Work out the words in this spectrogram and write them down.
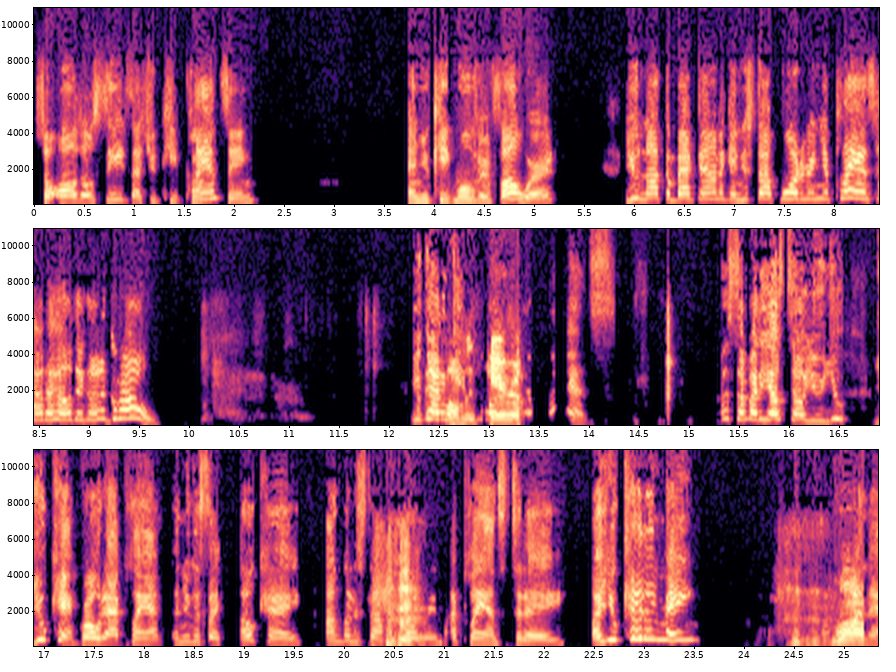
So all those seeds that you keep planting and you keep moving forward, you knock them back down again. You stop watering your plants. How the hell are they gonna grow? You gotta on, keep Miss Carol. your plants. When somebody else tell you you you can't grow that plant, and you can say, okay, I'm gonna stop watering my plants today. Are you kidding me? Come Wow. on now.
